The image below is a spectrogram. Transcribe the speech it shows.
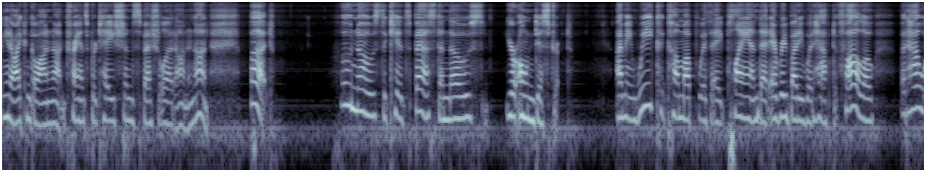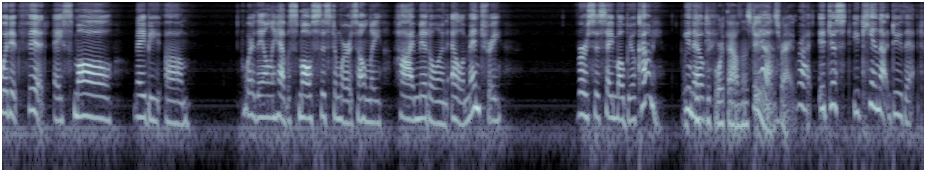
you know, I can go on and on, transportation, special ed, on and on. But who knows the kids best and those your own district? I mean, we could come up with a plan that everybody would have to follow, but how would it fit a small, maybe um, where they only have a small system where it's only high, middle, and elementary versus, say, Mobile County? With you know, 54,000 students, yeah, right? Right. It just you cannot do that.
